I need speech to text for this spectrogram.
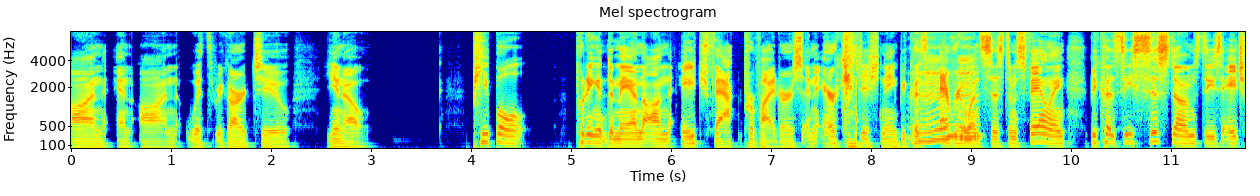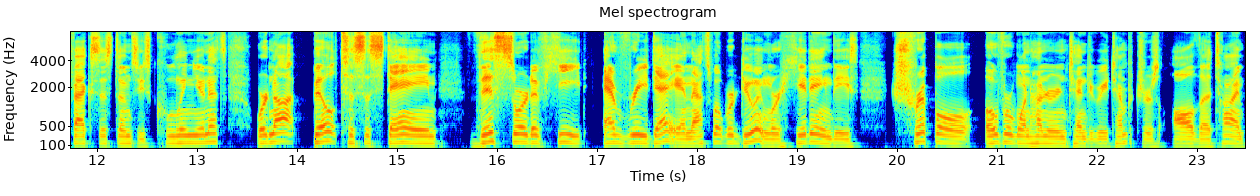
on and on with regard to you know people putting a demand on HVAC providers and air conditioning because Mhm. everyone's system's failing because these systems, these HVAC systems, these cooling units were not built to sustain this sort of heat every day. And that's what we're doing. We're hitting these triple over 110 degree temperatures all the time.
